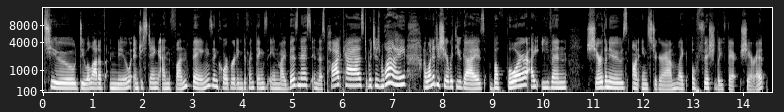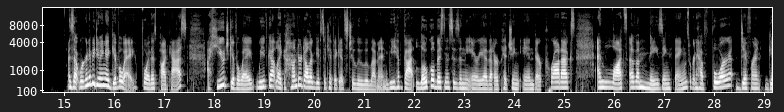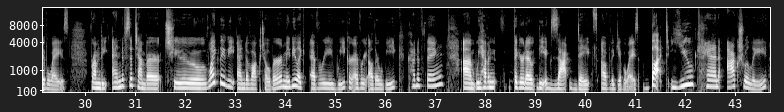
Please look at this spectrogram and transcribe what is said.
to do a lot of new, interesting, and fun things, incorporating different things in my business, in this podcast, which is why I wanted to share with you guys before I even share the news on Instagram, like officially share it is that we're going to be doing a giveaway for this podcast, a huge giveaway. We've got like $100 gift certificates to Lululemon. We have got local businesses in the area that are pitching in their products and lots of amazing things. We're going to have four different giveaways from the end of September to likely the end of October, maybe like every week or every other week kind of thing. Um, we haven't figured out the exact dates of the giveaways, but you can actually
